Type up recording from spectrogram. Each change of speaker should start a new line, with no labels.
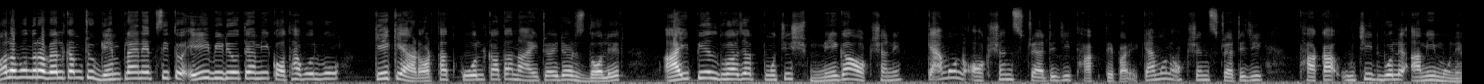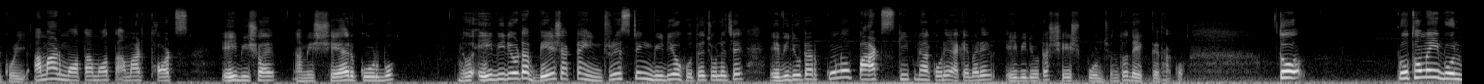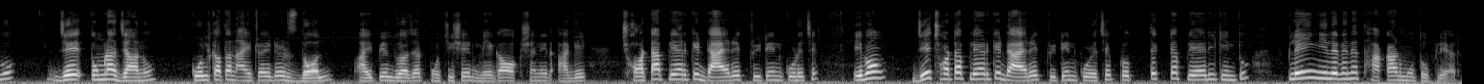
Hello বন্ধুরা welcome to game plan FC তো এই ভিডিওতে আমি কথা বলব কে কে আর অর্থাৎ কলকাতা নাইট রাইডার্স দলের আইপিএল দু হাজার পঁচিশ মেগা অকশানে কেমন অকশন স্ট্র্যাটেজি থাকতে পারে? কেমন অকশন স্ট্র্যাটেজি থাকা উচিত বলে আমি মনে করি? আমার মতামত, আমার থটস এই বিষয়ে আমি শেয়ার করব। তো এই ভিডিওটা বেশ একটা ইন্টারেস্টিং ভিডিও হতে চলেছে। এই ভিডিওটার কোনো পার্ট স্কিপ না করে একেবারে এই ভিডিওটা শেষ পর্যন্ত দেখতে থাকো। তো প্রথমেই বলব যে তোমরা জানো, কলকাতা নাইট রাইডার্স দল আইপিএল দু হাজার পঁচিশের মেগা অকশনের আগে ছটা প্লেয়ারকে ডাইরেক্ট রিটেন করেছে এবং যে ছটা প্লেয়ারকে ডাইরেক্ট রিটেন করেছে, প্রত্যেকটা প্লেয়ারই কিন্তু প্লেয়িং ইলেভেনে থাকার মতো প্লেয়ার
